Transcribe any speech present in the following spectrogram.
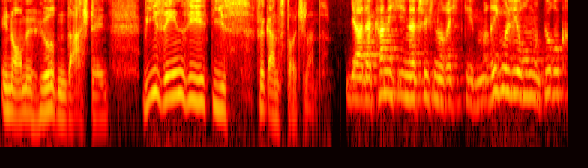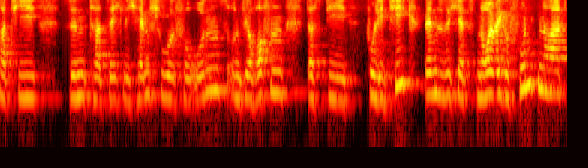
enorme Hürden darstellen. Wie sehen Sie dies für ganz Deutschland? Ja, da kann ich Ihnen natürlich nur recht geben. Regulierung und Bürokratie sind tatsächlich Hemmschuhe für uns und wir hoffen, dass die Politik, wenn sie sich jetzt neu gefunden hat,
